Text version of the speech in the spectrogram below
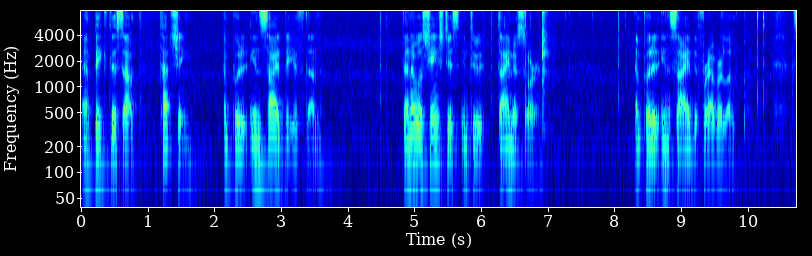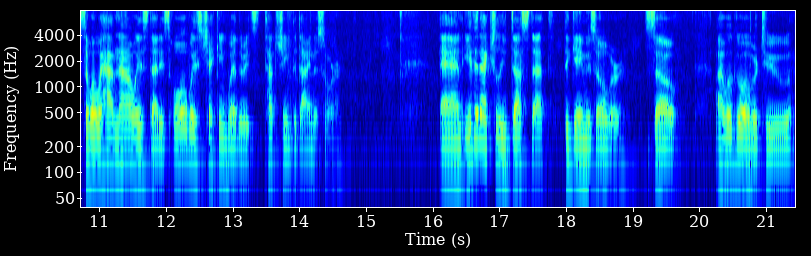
and pick this out, touching, and put it inside the if-then. Then I will change this into dinosaur and put it inside the forever loop. So what we have now is that it's always checking whether it's touching the dinosaur. And if it actually does that, the game is over. So I will go over to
